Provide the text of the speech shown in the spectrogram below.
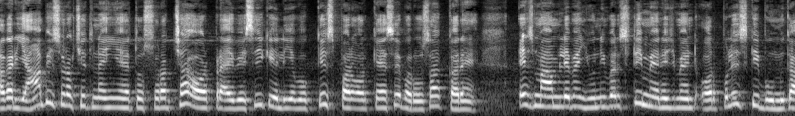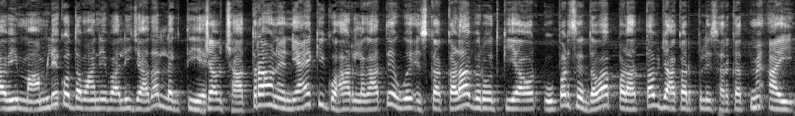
अगर यहाँ भी सुरक्षित नहीं है तो सुरक्षा और प्राइवेसी के लिए वो किस पर और कैसे भरोसा करें? इस मामले में यूनिवर्सिटी मैनेजमेंट और पुलिस की भूमिका भी मामले को दबाने वाली ज़्यादा लगती है। जब छात्राओं ने न्याय की गुहार लगाते हुए इसका कड़ा विरोध किया और ऊपर से दबाव पड़ा, तब जाकर पुलिस हरकत में आई।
